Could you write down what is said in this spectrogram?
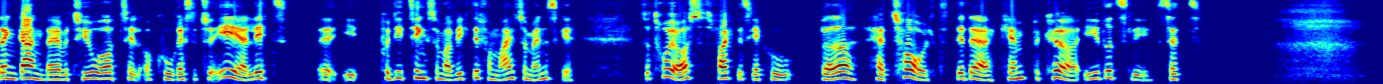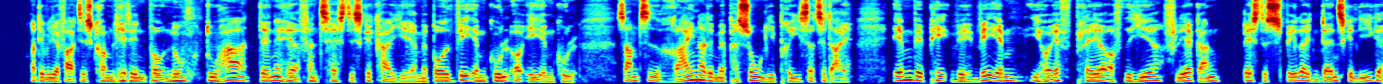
dengang, da jeg var 20 år, til at kunne restituere lidt uh, i, på de ting, som var vigtige for mig som menneske, så tror jeg også faktisk, jeg kunne bedre have tålt det der kæmpe kør idrætslige sæt. Og det vil jeg faktisk komme lidt ind på nu. Du har denne her fantastiske karriere med både VM-guld og EM-guld. Samtidig regner det med personlige priser til dig. MVP ved VM, IHF Player of the Year flere gange, bedste spiller i den danske liga,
